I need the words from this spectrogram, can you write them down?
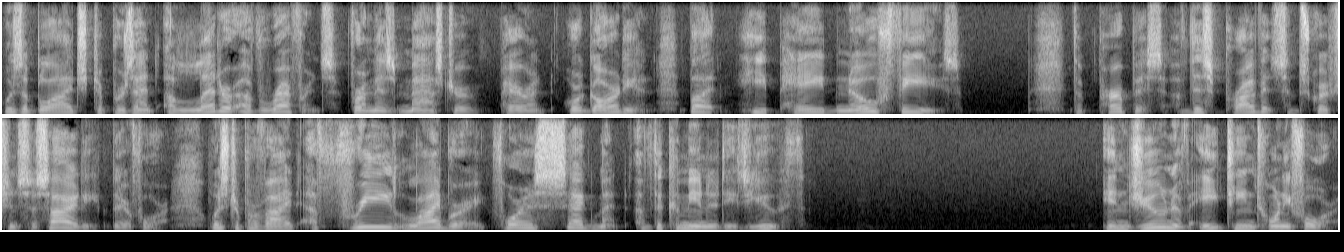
was obliged to present a letter of reference from his master, parent, or guardian, but he paid no fees. The purpose of this private subscription society, therefore, was to provide a free library for a segment of the community's youth. In June of 1824,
